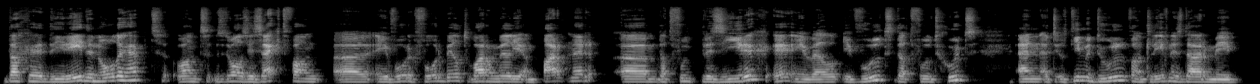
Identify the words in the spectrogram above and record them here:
dat je die reden nodig hebt. Want zoals je zegt van, eh, in je vorig voorbeeld, waarom wil je een partner? Ehm, dat voelt plezierig. Hè? En je, wil, je voelt, dat voelt goed. En het ultieme doel van het leven is daarmee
